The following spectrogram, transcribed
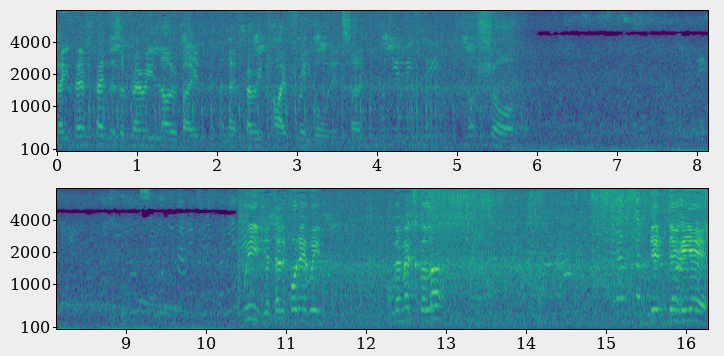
they, their fenders are very low, babe, and they're very high freeboarded, so. Not sure. Oui, j'ai téléphoné, oui. On va mettre là. De- derrière.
